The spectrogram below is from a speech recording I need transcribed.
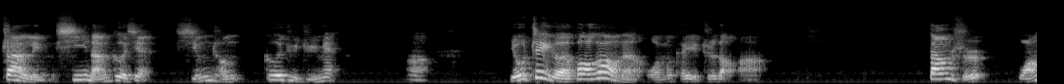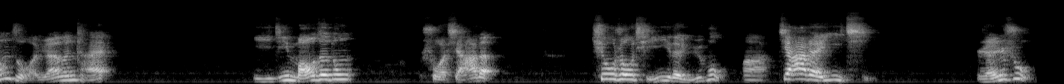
占领西南各县，形成割据局面，啊，由这个报告呢，我们可以知道啊，当时王佐、袁文才以及毛泽东所辖的秋收起义的余部啊，加在一起，人数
